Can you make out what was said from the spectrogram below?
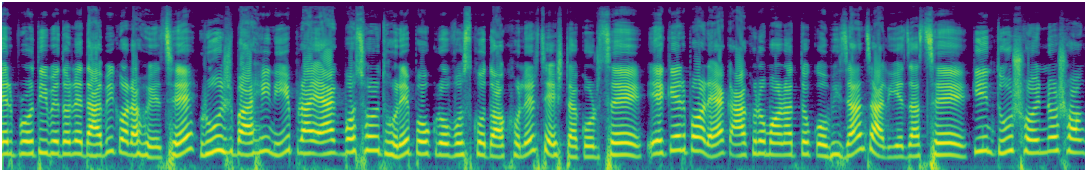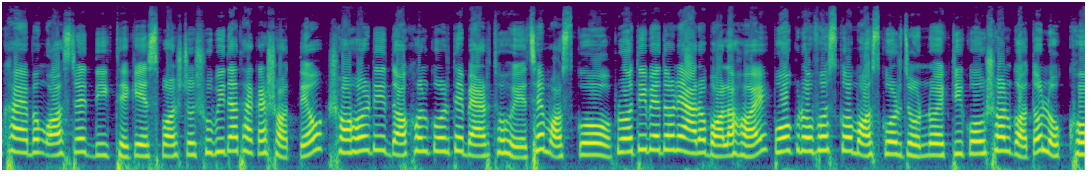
এর প্রতিবেদনে দাবি করা হয়েছে, রুশ বাহিনী প্রায় এক বছর ধরে পোক্রোভস্কো দখলের চেষ্টা করছে। একের পর এক আক্রমণাত্মক অভিযান চালিয়ে যাচ্ছে। কিন্তু সৈন্য সংখ্যা এবং অস্ত্রের দিক থেকে স্পষ্ট সুবিধা থাকা সত্ত্বেও শহরটি দখল করতে ব্যর্থ হয়েছে মস্কো। প্রতিবেদনে আরও বলা হয়, পোক্রোভস্কো মস্কোর জন্য জন্য একটি কৌশলগত লক্ষ্য।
